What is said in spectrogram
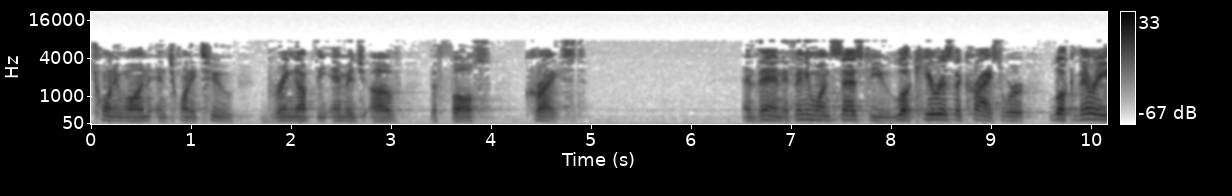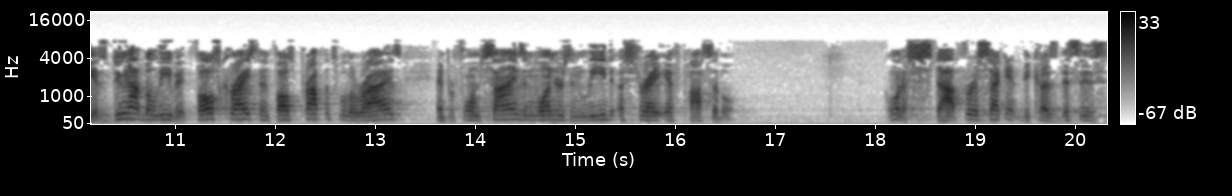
21 and 22 bring up the image of the false Christ. And then, if anyone says to you, Look, here is the Christ, or Look, there he is, do not believe it. False Christ and false prophets will arise and perform signs and wonders and lead astray if possible. I want to stop for a second because this is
